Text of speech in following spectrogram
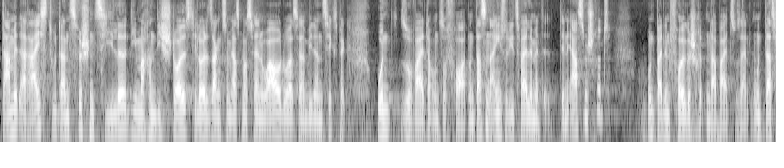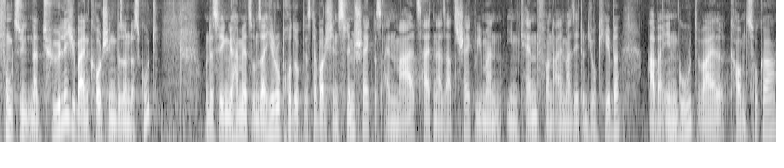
Damit erreichst du dann Zwischenziele, die machen dich stolz. Die Leute sagen zum ersten Mal, Sven, wow, du hast ja wieder ein Sixpack und so weiter und so fort. Und das sind eigentlich so die zwei Elemente. Den ersten Schritt und bei den Folgeschritten dabei zu sein. Und das funktioniert natürlich über ein Coaching besonders gut. Und deswegen, wir haben jetzt unser Hero-Produkt, ist der Bodychain Slim Shake. Das ist ein Mahlzeitenersatzshake, wie man ihn kennt von Almazet und Jokebe, aber in gut, weil kaum Zucker,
